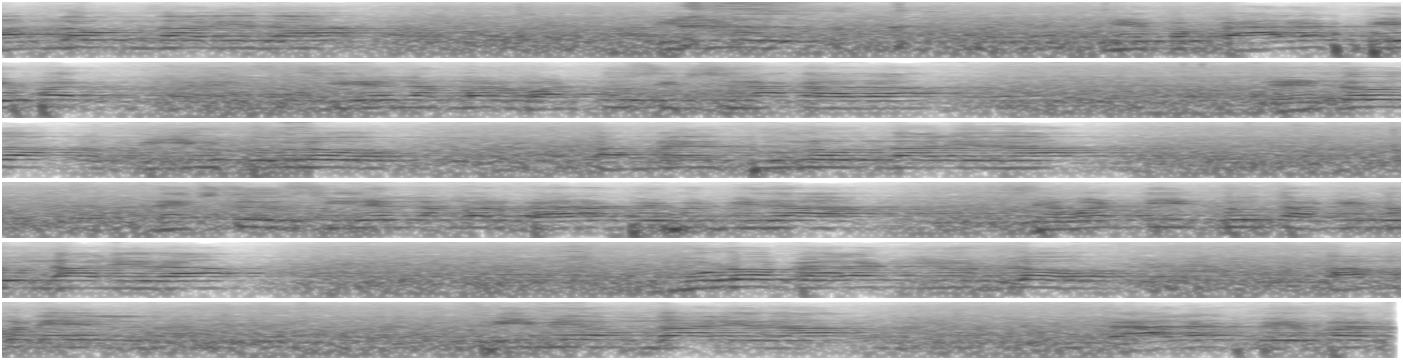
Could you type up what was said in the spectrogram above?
వన్లో ఉందా లేదా? బియు మీ యొక్క ballot paper serial number one two సిక్స్నా కాదా? రెండో దాంట్లో బియు టూలో కంపెనీ టూలో ఉందా లేదా? Next serial number ballot paper మీద సెవెంటీన్ టు థర్టీ టూ ఉందా లేదా? మూడో బ్యాలెట్ యూనిట్లో కంపెనీ త్రీ మీద ఉందా లేదా? Ballot paper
